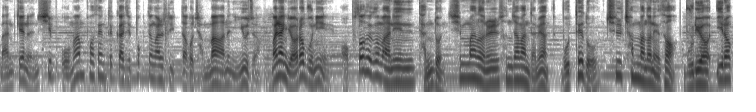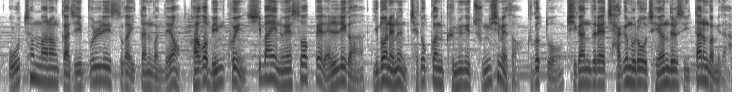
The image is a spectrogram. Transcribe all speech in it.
많게는 15만 퍼센트까지 폭등할 수 있다고 전망하는 이유죠. 만약 여러분이 없어서금 아닌 단돈 10만 원을 선점한다면 못해도 7천만 원에서 무려 1억 5천만 원까지 불릴 수가 있다는 건데요. 과거 밈코인 시바이누의 수억 배 랠리가 이번에는 제도권 금융의 중심 에서 그것도 기관들의 자금으로 재현될 수 있다는 겁니다.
